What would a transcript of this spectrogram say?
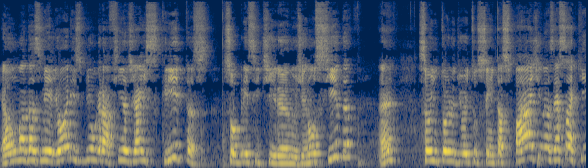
é uma das melhores biografias já escritas sobre esse tirano genocida. Né? São em torno de 800 páginas. Essa aqui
